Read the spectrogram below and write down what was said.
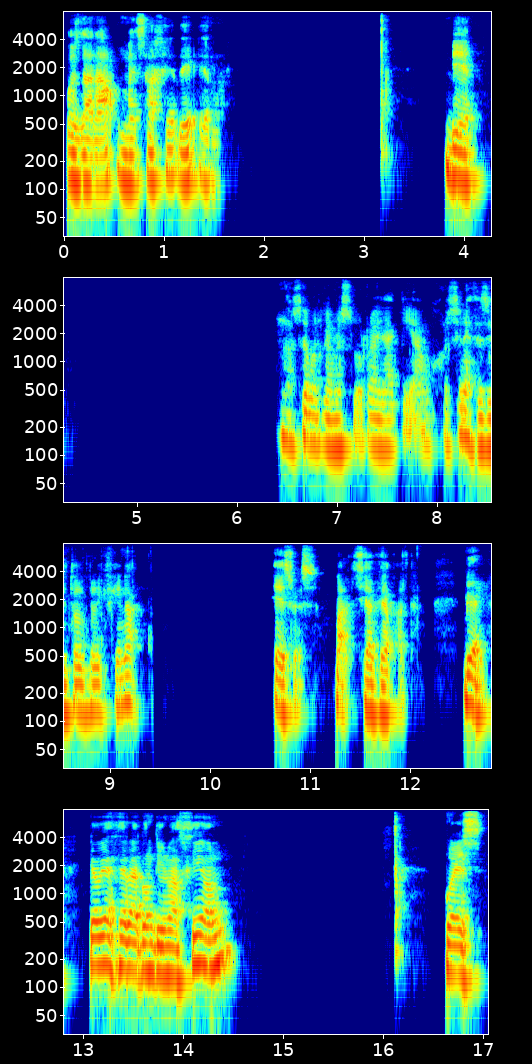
pues dará un mensaje de error. Bien. No sé por qué me subraya aquí, a lo mejor si necesito el break final. Eso es, vale, si hacía falta. Bien, ¿qué voy a hacer a continuación? Pues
